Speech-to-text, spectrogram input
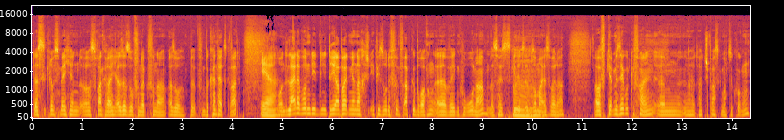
das Grimms Märchen aus Frankreich, also so von der, von der, also be, vom Bekanntheitsgrad. ja. Und leider wurden die, die Dreharbeiten ja nach Episode 5 abgebrochen, äh, wegen Corona. Das heißt, es geht jetzt Ah. im Sommer erst weiter. Aber es hat mir sehr gut gefallen. Ähm, hat, hat Spaß gemacht zu gucken.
